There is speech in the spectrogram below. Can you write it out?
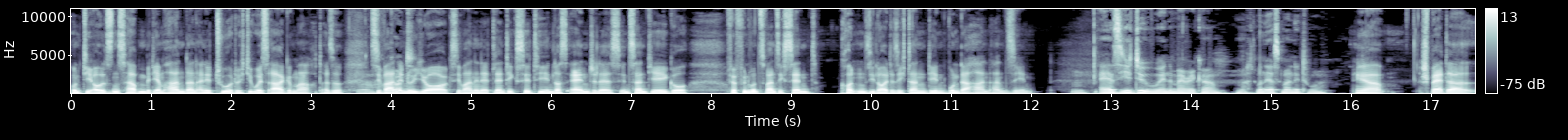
Und die Olsens haben mit ihrem Hahn dann eine Tour durch die USA gemacht. Also Oh sie waren in Gott. New York, sie waren in Atlantic City, in Los Angeles, in San Diego. Für 25 Cent konnten die Leute sich dann den Wunderhahn ansehen. As you do in America. Macht man erstmal eine Tour. Ja, später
